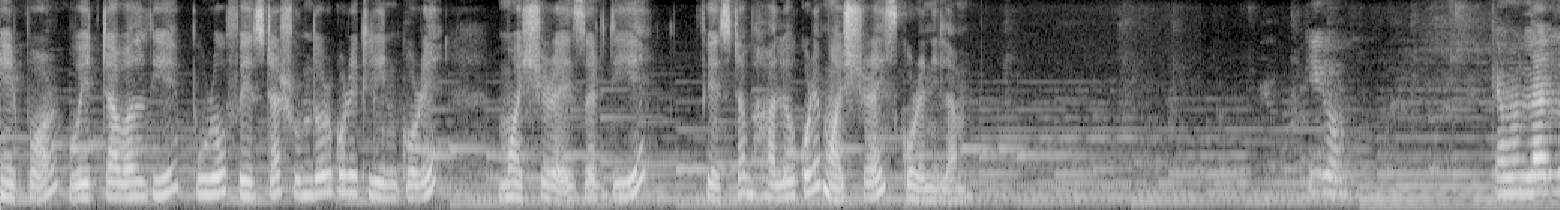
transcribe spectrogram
এরপর ওয়েট টাওয়াল দিয়ে পুরো ফেসটা সুন্দর করে ক্লিন করে ময়শ্চারাইজার দিয়ে ফেসটা ভালো করে ময়শ্চারাইজ করে নিলাম। কি গো? কেমন লাগল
